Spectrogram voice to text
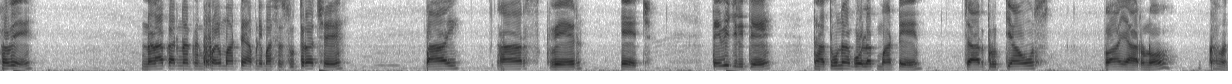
હવે, નળાકારના ઘનફળ માટે આપણી પાસે સૂત્ર છે પાઈ આર સ્ક્વેર એચ. તેવી જ રીતે, ધાતુના ગોલક માટે ચાર તૃતીયાંશ પાય આરનો ઘન.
